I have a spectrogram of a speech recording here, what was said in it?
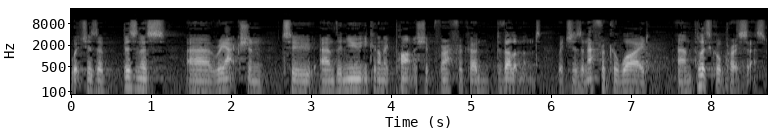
which is a business uh, reaction to um, the new Economic Partnership for African Development, which is an Africa-wide um, political process.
